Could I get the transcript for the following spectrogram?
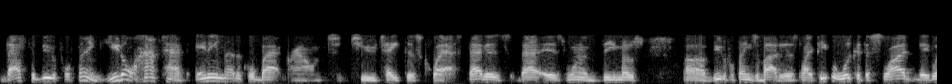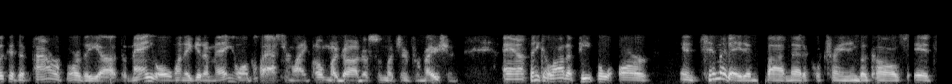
that's the beautiful thing. You don't have to have any medical background to, to take this class. That is that is one of the most uh, beautiful things about it. It's like people look at the slide, they look at the power or the uh, the manual when they get a manual in class, and like, oh my God, there's so much information. And I think a lot of people are intimidated by medical training because it's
